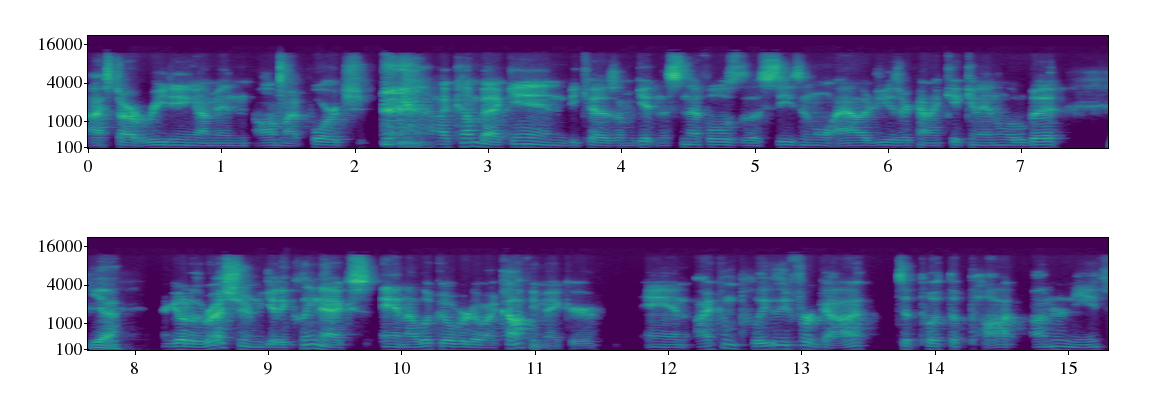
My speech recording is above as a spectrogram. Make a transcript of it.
I start reading. I'm in on my porch. I come back in because I'm getting the sniffles. The seasonal allergies are kind of kicking in a little bit. Yeah. I go to the restroom to get a Kleenex and I look over to my coffee maker and I completely forgot to put the pot underneath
